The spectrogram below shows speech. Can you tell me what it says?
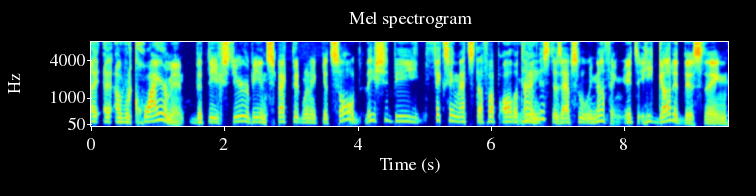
a, a, requirement that the exterior be inspected when it gets sold, they should be fixing that stuff up all the time. Right. This does absolutely nothing. It's he gutted this thing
